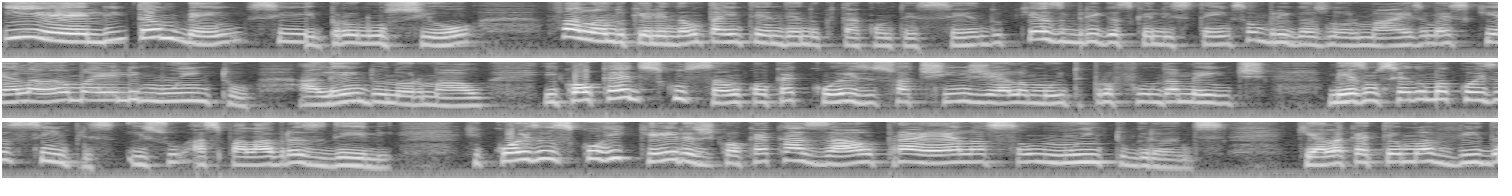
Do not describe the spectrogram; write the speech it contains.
e ele também se pronunciou falando que ele não está entendendo o que está acontecendo, que as brigas que eles têm são brigas normais, mas que ela ama ele muito, além do normal. E qualquer discussão, qualquer coisa, isso atinge ela muito profundamente, mesmo sendo uma coisa simples. Isso, as palavras dele. Que coisas corriqueiras de qualquer casal, para ela, são muito grandes que ela quer ter uma vida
